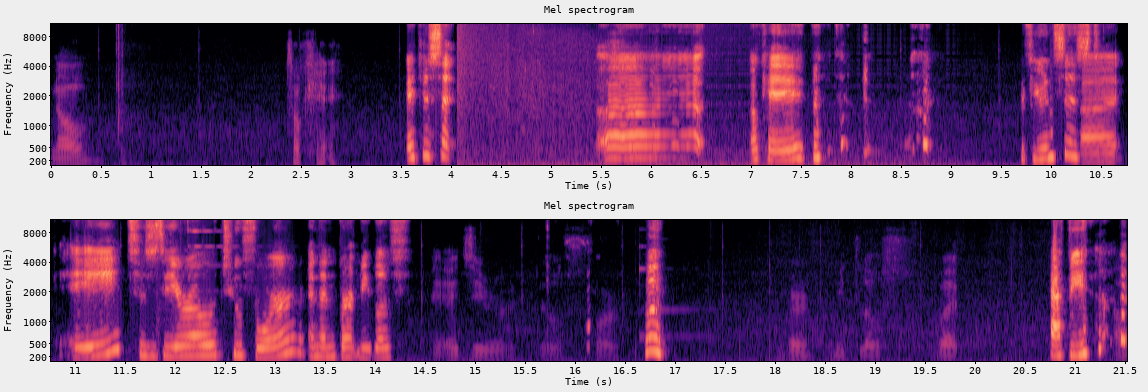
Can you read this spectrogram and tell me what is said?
No. It's okay. It just said. Uh. Okay. if you insist. Uh, eight zero two four, and then burnt meatloaf. Eight zero two four. Huh. Burnt meatloaf. What? Happy. Oh,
